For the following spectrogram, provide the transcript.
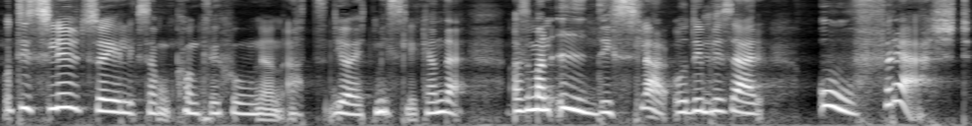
Och till slut så är liksom konklusionen att jag är ett misslyckande. Alltså man idisslar och det blir så här ofräscht.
